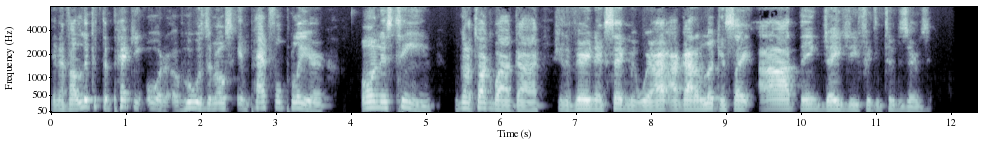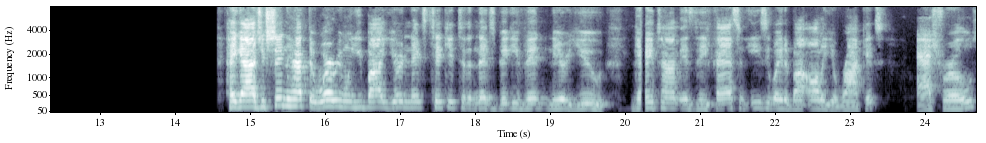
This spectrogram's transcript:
and if I look at the pecking order of who was the most impactful player on this team, we're going to talk about a guy in the very next segment where I, I got to look and say, I think JG52 deserves it. Hey guys, you shouldn't have to worry when you buy your next ticket to the next big event near you. Game Time is the fast and easy way to buy all of your Rockets, Astros,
